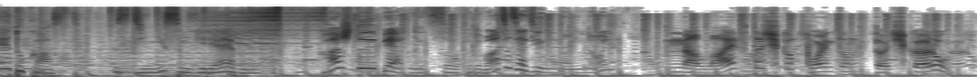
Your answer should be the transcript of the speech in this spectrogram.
«Эдукаст» с Денисом Гиряевым. Каждую пятницу в 21.00 На live.pointum.ru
